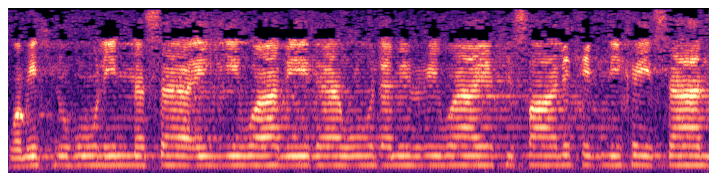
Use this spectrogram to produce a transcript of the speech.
ومثله للنسائي وأبي داود من رواية صالح بن كيسان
